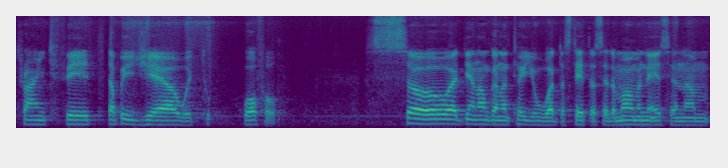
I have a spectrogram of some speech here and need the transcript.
trying to fit WGL with Waffle. So again, I'm going to tell you what the status at the moment is, and I'm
